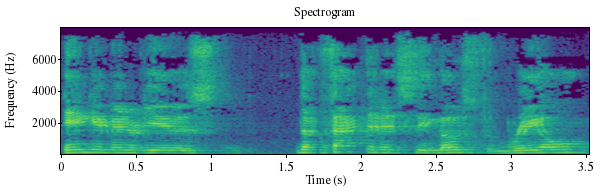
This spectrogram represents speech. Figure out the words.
the in-game interviews, the fact that it's the most real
